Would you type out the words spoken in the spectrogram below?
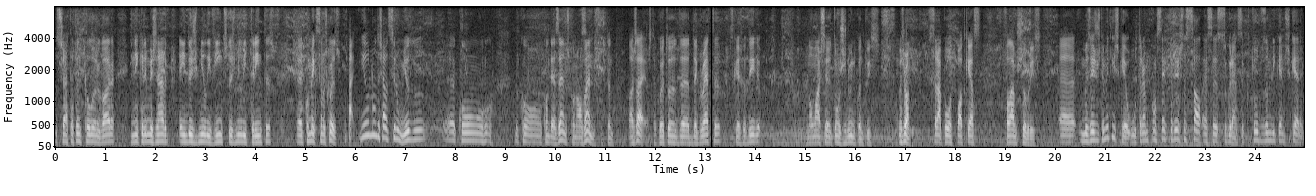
já está tanto calor agora, nem quero imaginar em 2020, 2030 eh, como é que são as coisas. Epá, eu não deixava de ser um miúdo eh, com, com, com 10 anos, com 9 anos, portanto, lá já, esta coisa toda da, da Greta, se queres que eu diga, não acho tão genuíno quanto isso. Mas pronto, será para outro podcast falarmos sobre isso. Uh, mas é justamente isto que é, o Trump consegue ter esta, sal, essa segurança que todos os americanos querem.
